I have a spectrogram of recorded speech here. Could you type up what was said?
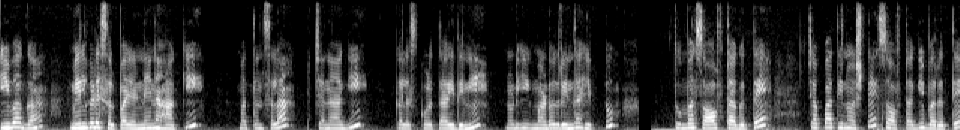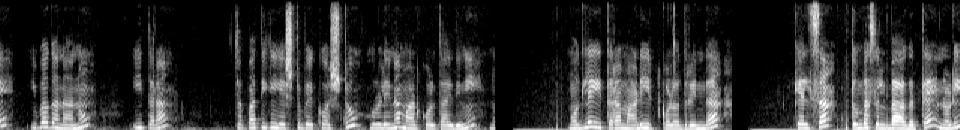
ಇವಾಗ ಮೇಲ್ಗಡೆ ಸ್ವಲ್ಪ ಎಣ್ಣೆನ ಹಾಕಿ ಮತ್ತೊಂದು ಸಲ ಚೆನ್ನಾಗಿ ಕಲಿಸ್ಕೊಳ್ತಾ ಇದ್ದೀನಿ. ನೋಡಿ ಹೀಗೆ ಮಾಡೋದ್ರಿಂದ ಹಿಟ್ಟು ತುಂಬ ಸಾಫ್ಟ್ ಆಗುತ್ತೆ. ಚಪಾತಿನೂ ಅಷ್ಟೇ ಸಾಫ್ಟಾಗಿ ಬರುತ್ತೆ. ಇವಾಗ ನಾನು ಈ ಥರ ಚಪಾತಿಗೆ ಎಷ್ಟು ಬೇಕೋ ಅಷ್ಟು ಹುರುಳಿನ ಮಾಡ್ಕೊಳ್ತಾ ಇದ್ದೀನಿ. ಮೊದಲೇ ಈ ಥರ ಮಾಡಿ ಇಟ್ಕೊಳ್ಳೋದ್ರಿಂದ ಕೆಲಸ ತುಂಬ ಸುಲಭ ಆಗುತ್ತೆ. ನೋಡಿ,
